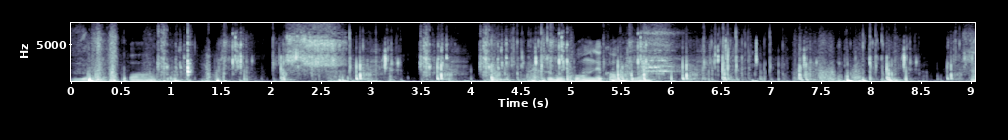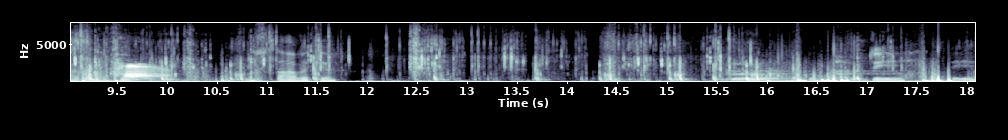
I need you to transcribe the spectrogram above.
І лопату. Щоб повний комплект. Так, тут поставити. Сюди, сюди.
